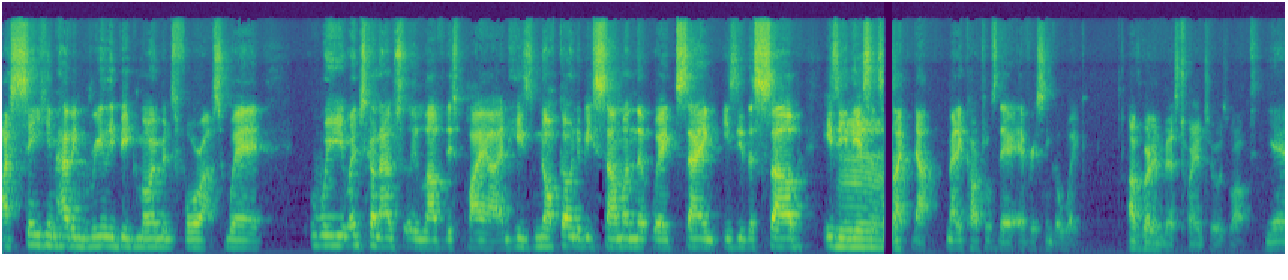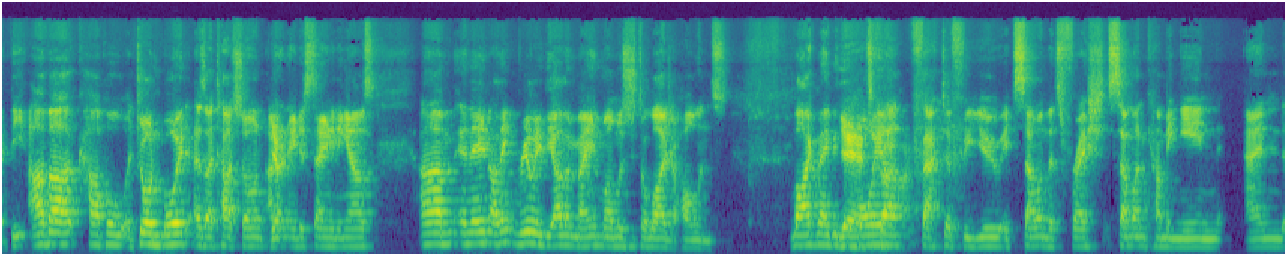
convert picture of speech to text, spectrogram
I see him having really big moments for us where we, we're just going to absolutely love this player. And he's not going to be someone that we're saying, is he the sub? Is he this? Mm. It's like, nah, Matty Cottrell's there every single week. I've got him best 22 as well. Yeah. The other couple, Jordan Boyd, as I touched on, I Yep. don't need to say anything else. Um, and then I think really the other main one was just Elijah Hollands. Like maybe the Yeah, it's a great Moya one. factor for you. It's someone that's fresh, someone coming in and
